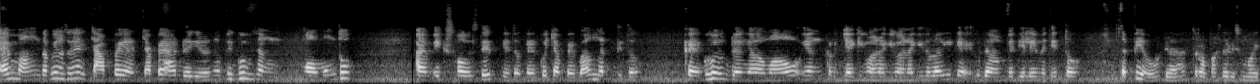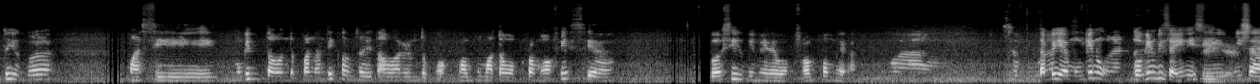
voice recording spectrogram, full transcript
emang tapi maksudnya capek ya capek ada gitu. Tapi gue bisa ngomong tuh I'm exhausted gitu. Kayak gue capek banget gitu. Kayak gue udah nggak mau yang kerja gimana gimana gitu lagi. Kayak udah sampai di limit itu. Tapi ya udah terlepas dari semua itu ya gue masih mungkin tahun depan nanti kalau misalnya ditawarin untuk work from home atau work from office ya gue sih lebih milih work from home ya. Wow. Sebulan tapi ya mungkin mungkin bisa ini sih Iya. bisa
